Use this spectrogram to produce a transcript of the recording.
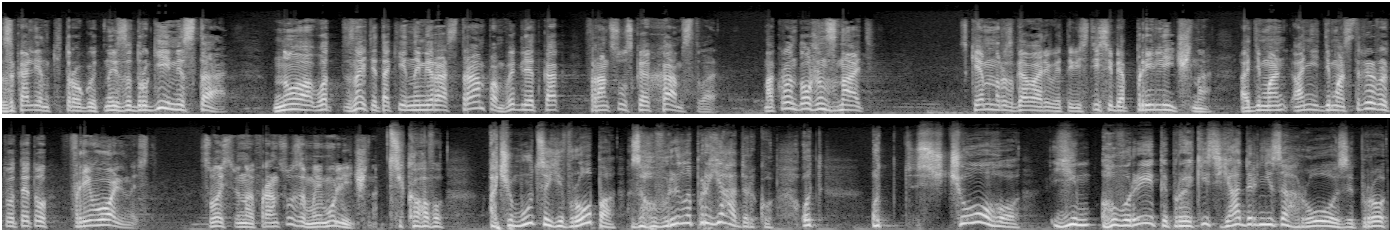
за коленки трогают, но и за другие места. Но вот, знаете, такие номера с Трампом выглядят как французское хамство. Макрон должен знать, с кем он разговаривает, и вести себя прилично. А демон- они демонстрируют вот эту фривольность, свойственную французам и ему лично. Цікаво. А чому це Європа заговорила про ядерку? От, от з чого їм говорити про якісь ядерні загрози, про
